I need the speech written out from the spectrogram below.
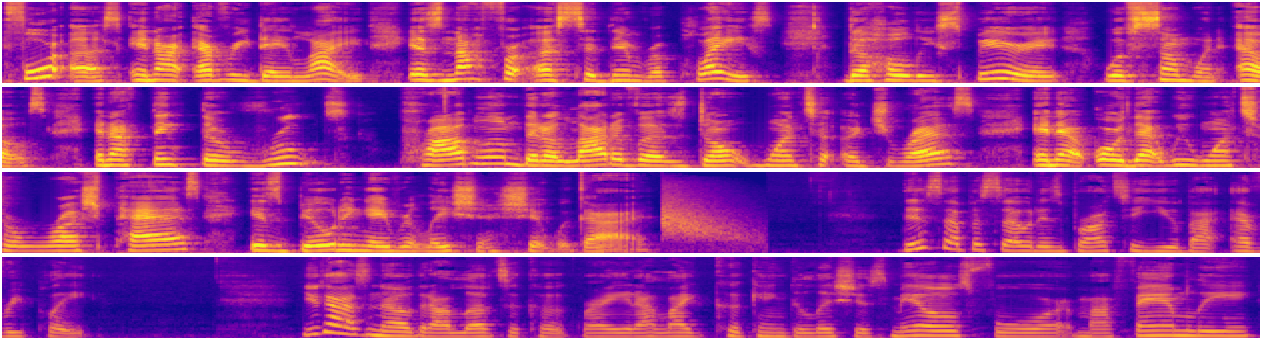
for us in our everyday life. It's not for us to then replace the Holy Spirit with someone else. And I think the root problem that a lot of us don't want to address and that, or that we want to rush past is building a relationship with God. This episode is brought to you by Every Plate. You guys know that I love to cook, right? I like cooking delicious meals for my family,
